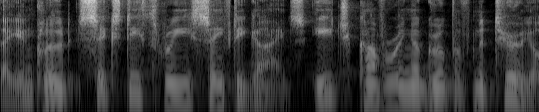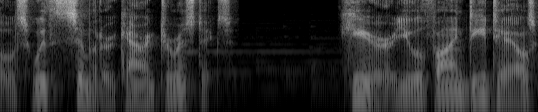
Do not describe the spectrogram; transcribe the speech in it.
They include 63 safety guides, each covering a group of materials with similar characteristics. Here you will find details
